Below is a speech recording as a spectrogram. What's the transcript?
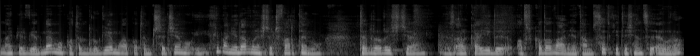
najpierw jednemu, potem drugiemu, a potem trzeciemu i chyba niedawno jeszcze czwartemu terroryście z Al-Kaidy odszkodowanie tam setki tysięcy euro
